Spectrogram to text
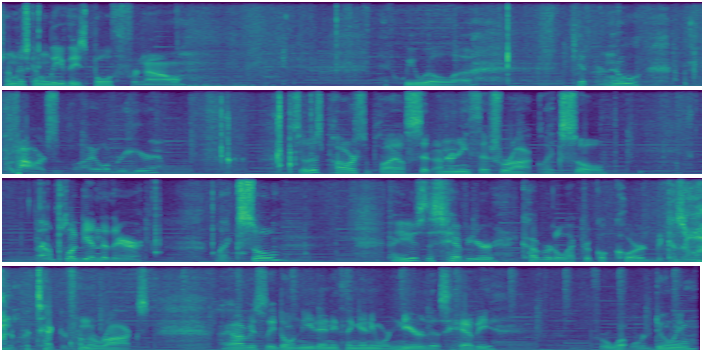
So I'm just going to leave these both for now. And we will uh, get our new power supply over here. So this power supply will sit underneath this rock like so. That'll plug into there like so. I use this heavier covered electrical cord because I want to protect it from the rocks. I obviously don't need anything anywhere near this heavy for what we're doing,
